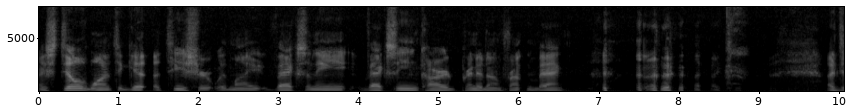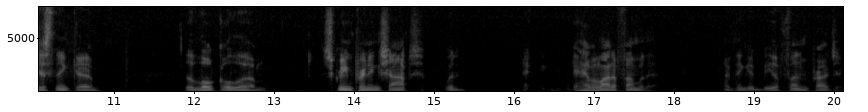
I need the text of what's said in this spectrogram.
I still want to get a T-shirt with my vaccine vaccine card printed on front and back. I just think uh, the local um, screen printing shops would have a lot of fun with that. I think it'd be a fun project.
